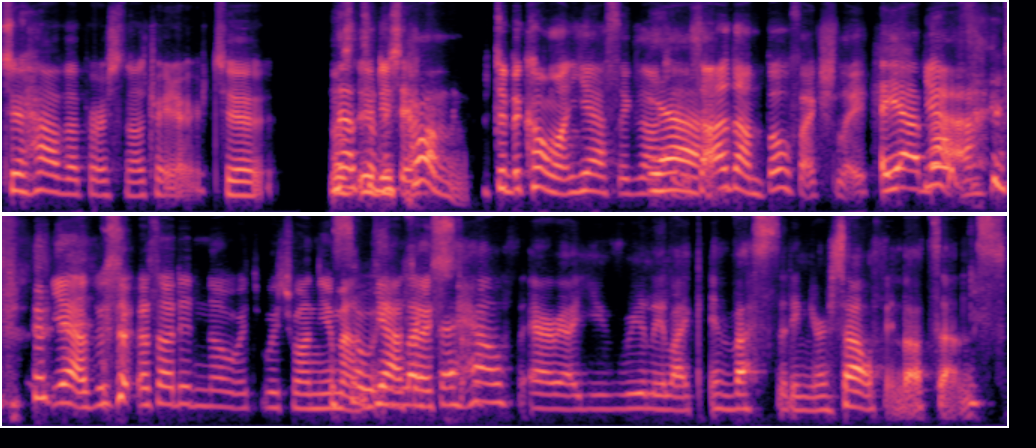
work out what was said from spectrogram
to have a personal trainer to no, to become. to become one yes exactly Yeah. so i've done both actually Yeah, Yeah. both. yeah so, so i didn't know which, which one you meant so yeah in so like the st- health area, you really like invested in yourself in that sense.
